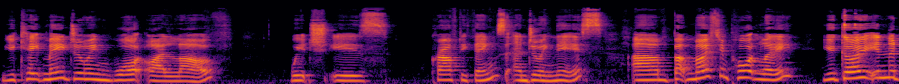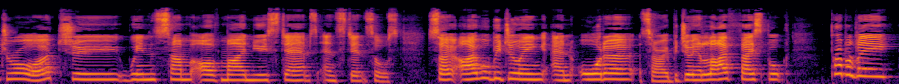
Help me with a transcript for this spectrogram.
you keep me doing what I love, which is crafty things and doing this. Um, but most importantly, you go in the drawer to win some of my new stamps and stencils. So I will be doing an order, sorry, be doing a live Facebook probably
